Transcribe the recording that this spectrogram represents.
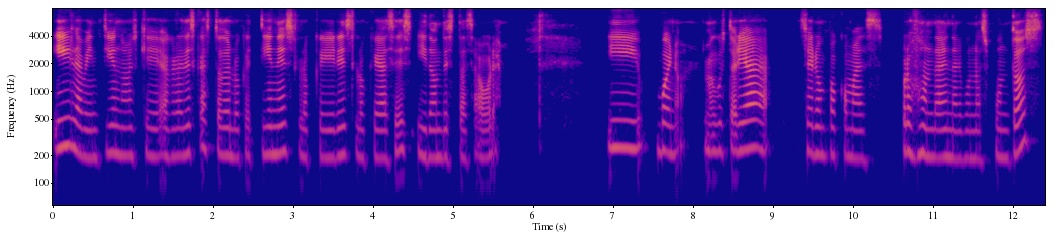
Y la 21 es que agradezcas todo lo que tienes, lo que eres, lo que haces y dónde estás ahora. Y bueno, me gustaría ser un poco más profunda en algunos puntos.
